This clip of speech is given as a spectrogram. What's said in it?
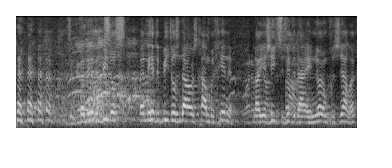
Wanneer de, Beatles, wanneer de Beatles nou eens gaan beginnen. Nou, je ziet, ze zitten daar enorm gezellig.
